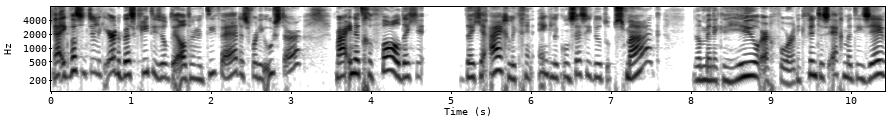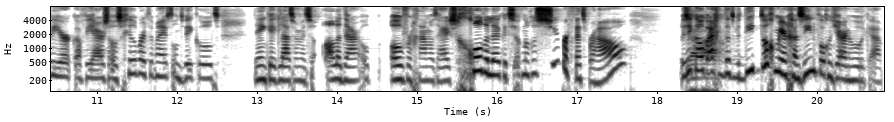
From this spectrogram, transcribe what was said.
Ja, ik was natuurlijk eerder best kritisch op de alternatieven, hè, dus voor die oester. Maar in het geval dat je, dat je eigenlijk geen enkele concessie doet op smaak, dan ben ik er heel erg voor. En ik vind dus echt met die zeewier caviar zoals Gilbert hem heeft ontwikkeld, denk ik, laten we met z'n allen daarop overgaan. Want hij is goddelijk. Het is ook nog een super vet verhaal. Dus ik hoop eigenlijk dat we die toch meer gaan zien volgend jaar in de horeca.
